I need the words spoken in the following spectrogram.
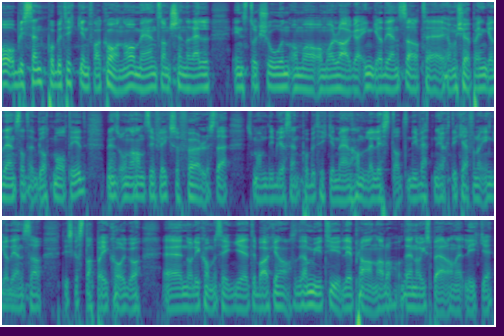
å bli sendt på butikken fra kona med en sånn generell instruksjon om å, om å lage ingredienser til, om å kjøpe ingredienser til et godt måltid, mens under hans i flikk så føles det som om de blir sendt på butikken med en handleliste, at de vet nøyaktig hva for noen ingredienser de skal stappe i korga eh, når de kommer seg tilbake. Nå. Så de har mye tydelige planer, da, og det er noe spillerne liker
